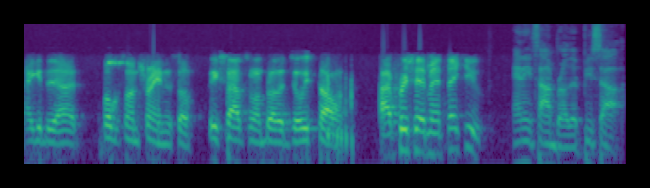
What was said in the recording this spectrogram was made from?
I get to uh, focus on training. So big shout out to my brother Joey Stalin. I appreciate it, man. Thank you. Anytime, brother. Peace out.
